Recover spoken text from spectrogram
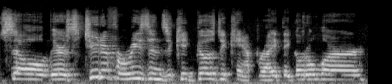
So there's two different reasons a kid goes to camp, right? They go to learn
